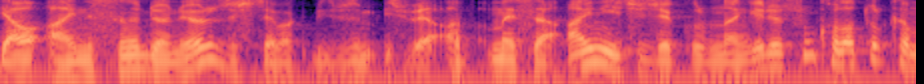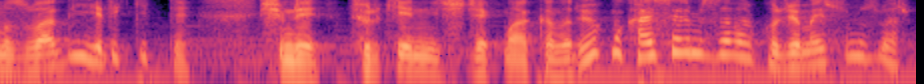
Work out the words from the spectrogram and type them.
Ya aynısını dönüyoruz işte bak bizim mesela aynı içecek grubundan geliyorsun. Kola Turka'mız vardı yedik gitti. Şimdi Türkiye'nin içecek markaları yok mu? Kayseri'mizde var. Koca Meysun'umuz var.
